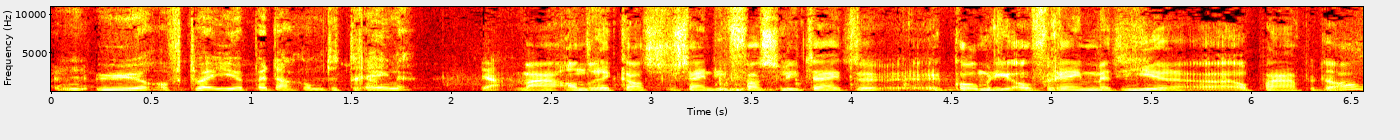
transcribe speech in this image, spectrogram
een uur of twee uur per dag om te trainen. Ja, maar André Kats, zijn die faciliteiten, komen die overeen met hier uh, op Papendal?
